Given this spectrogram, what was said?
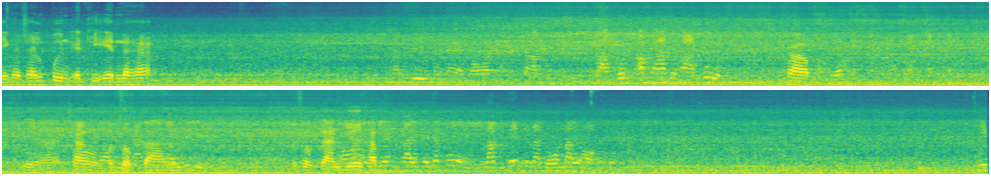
นี่เขาใช้ลูกปืน NTN นะฮะอาชีพไม่แน่นอนจากจากคนทำงานสถานทูตครับเนี่ยเนี่ยช่างประสบการณ์ ประสบการณ์เยอะครับเรียนไปจะจะโม่งรับเพชรแล้วโดนไล่ออกนี่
